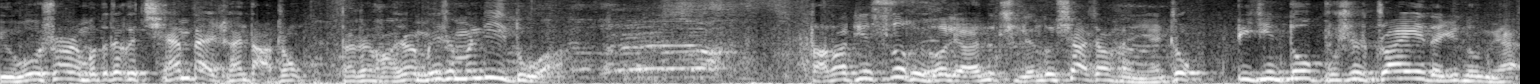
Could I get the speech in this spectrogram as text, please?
永和杀人魔的这个前摆拳打中，但是好像没什么力度啊。打到第四回合，两人的体能都下降很严重，毕竟都不是专业的运动员。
